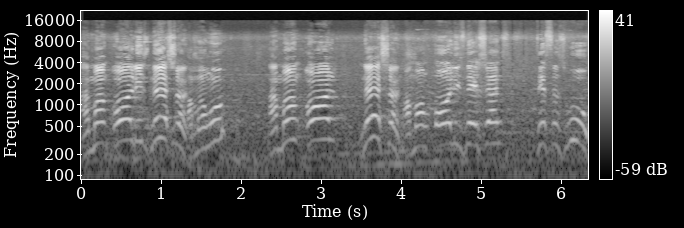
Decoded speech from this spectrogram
Among all these nations, Among who? among all nations, Among all these nations, this is who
